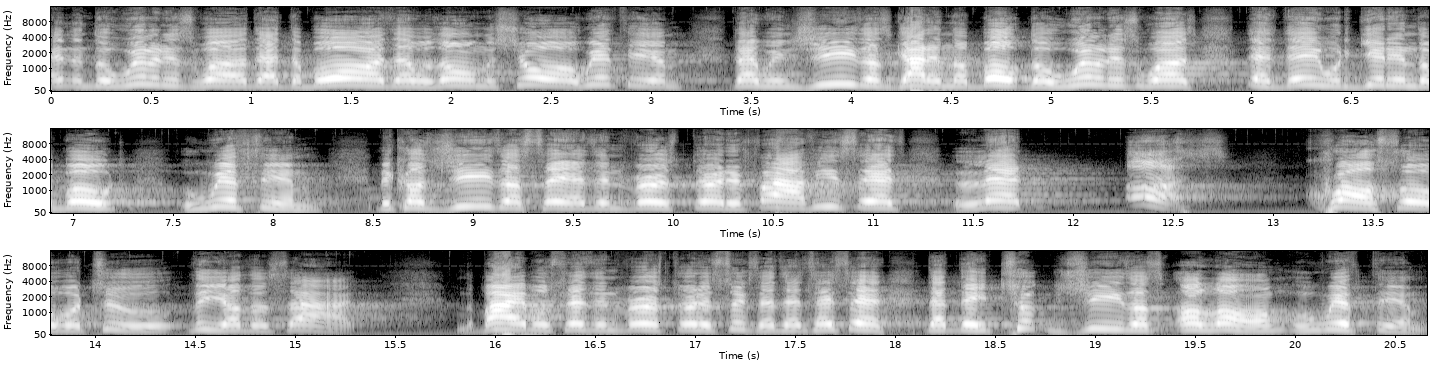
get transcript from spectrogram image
And the willingness was that the boys that was on the shore with him, that when Jesus got in the boat, the willingness was that they would get in the boat with him. Because Jesus says in verse 35, he says, let us cross over to the other side. The Bible says in verse 36 that they said that they took Jesus along with them.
